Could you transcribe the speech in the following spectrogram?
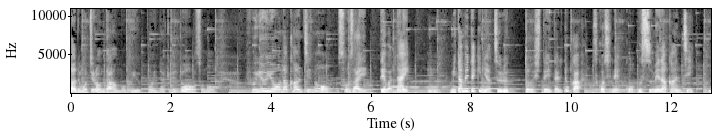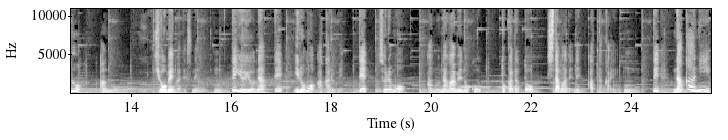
とはねもちろんダウンも冬っぽいんだけれどその冬用な感じの素材ではない、うん、見た目的にはつるっとしていたりとか少しねこう薄めな感じのあの表面がですね、うん、っていうようなで色も明るめ。でそれもあの長めのコートとかだと下までねあったかい、うん、で中に、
